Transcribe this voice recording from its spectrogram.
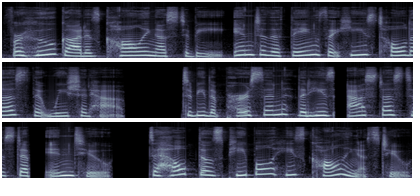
for who God is calling us to be into the things that He's told us that we should have, to be the person that He's asked us to step into, to help those people He's calling us to?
